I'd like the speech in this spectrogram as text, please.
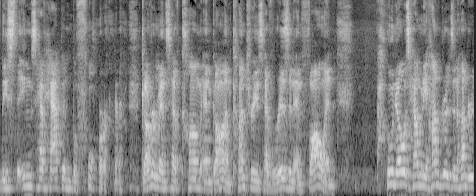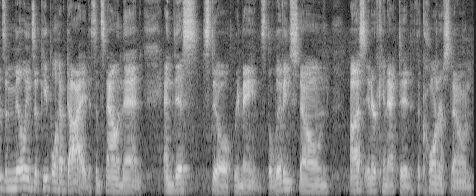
these things have happened before. Governments have come and gone, countries have risen and fallen. Who knows how many hundreds and hundreds of millions of people have died since now and then. And this still remains the living stone, us interconnected, the cornerstone.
